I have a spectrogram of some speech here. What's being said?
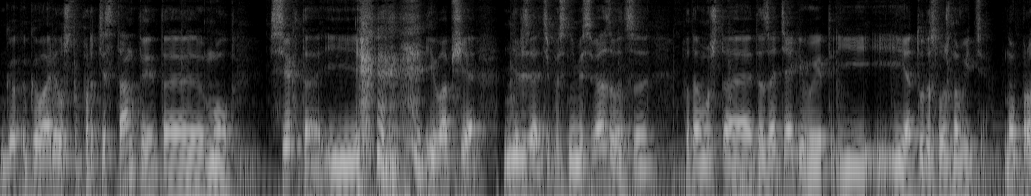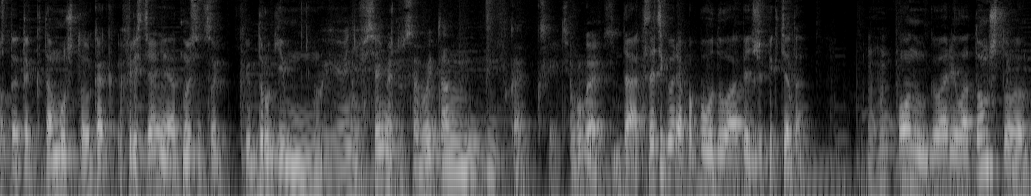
говорил, что протестанты это, мол, секта, и, и вообще нельзя типа с ними связываться, потому что это затягивает, и, и оттуда сложно выйти. Ну, просто это к тому, что как христиане относятся к другим... Ой, они все между собой там, как сказать, ругаются. Да, кстати говоря, по поводу, опять же, Пиктета. он говорил о том, что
